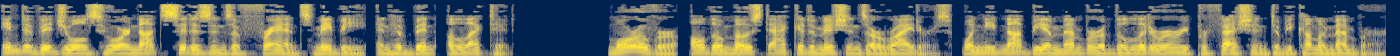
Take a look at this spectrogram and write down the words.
Individuals who are not citizens of France may be, and have been, elected. Moreover, although most academicians are writers, one need not be a member of the literary profession to become a member.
